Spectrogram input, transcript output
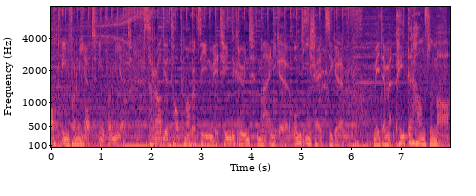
Top informiert. informiert. Das Radio Top Magazin mit Hintergrund, Meinungen und Einschätzungen mit dem Peter Hanselmann.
